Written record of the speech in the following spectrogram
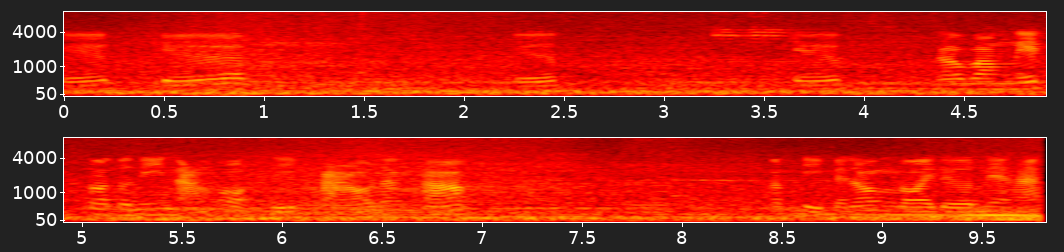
เจ็บเจ็บเจ็บเจ็บระวังเน็ตก็ตัวนี้หนังออกสีขาวนะครับปกติเป็นร่องรอยเดิมเนี่ยฮะ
